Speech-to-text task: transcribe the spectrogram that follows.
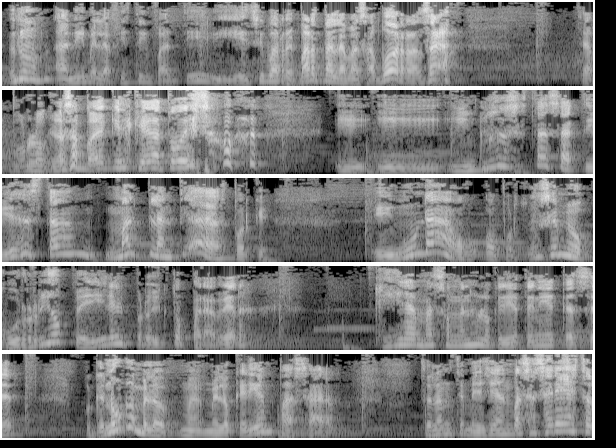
¿no? anime la fiesta infantil y encima reparta la mazamorra, o sea, o sea, por lo que vas a pagar quieres que haga todo eso. y, y incluso estas actividades están mal planteadas porque en una oportunidad se me ocurrió pedir el proyecto para ver qué era más o menos lo que yo tenía que hacer, porque nunca me lo, querían pasar, solamente me decían, vas a hacer esto,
